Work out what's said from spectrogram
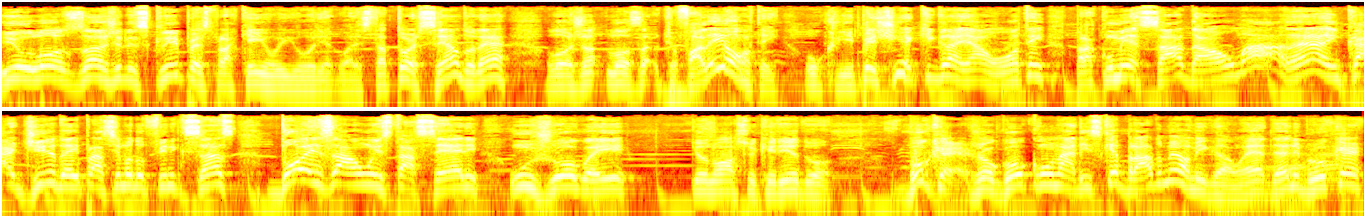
e o Los Angeles Clippers, pra quem o Yuri agora está torcendo, né? Los, Los, eu falei ontem, o Clippers tinha que ganhar ontem para começar a dar uma né, encardida aí pra cima do Phoenix Suns. 2 a 1 está a série, um jogo aí que o nosso querido Booker jogou com o nariz quebrado, meu amigão. É, Danny Booker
